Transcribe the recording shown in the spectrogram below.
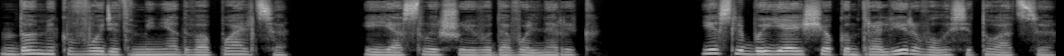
Домик вводит в меня два пальца, и я слышу его довольный рык. Если бы я еще контролировала ситуацию,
